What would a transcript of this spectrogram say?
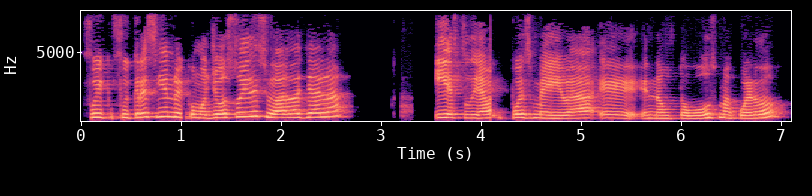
fui, fui creciendo y como yo soy de Ciudad Ayala y estudiaba, pues me iba eh, en autobús, me acuerdo,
